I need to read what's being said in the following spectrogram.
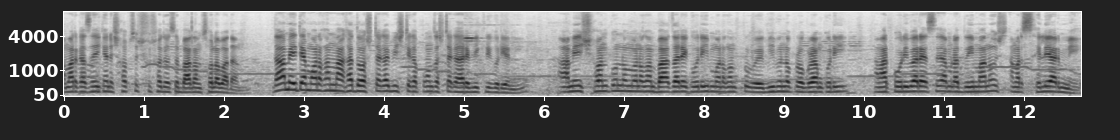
আমার কাছে এখানে সবচেয়ে সুস্বাদু আছে বাদাম, ছোলা বাদাম। দাম এইটা মনে করেন মাখা দশ টাকা, বিশ টাকা, পঞ্চাশ টাকা হারে বিক্রি করি আমি। আমি সম্পূর্ণ মনে করেন বাজারে করি, মনে করেন বিভিন্ন প্রোগ্রাম করি। আমার পরিবার আছে, আমরা দুই মানুষ, আমার ছেলে আর মেয়ে।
